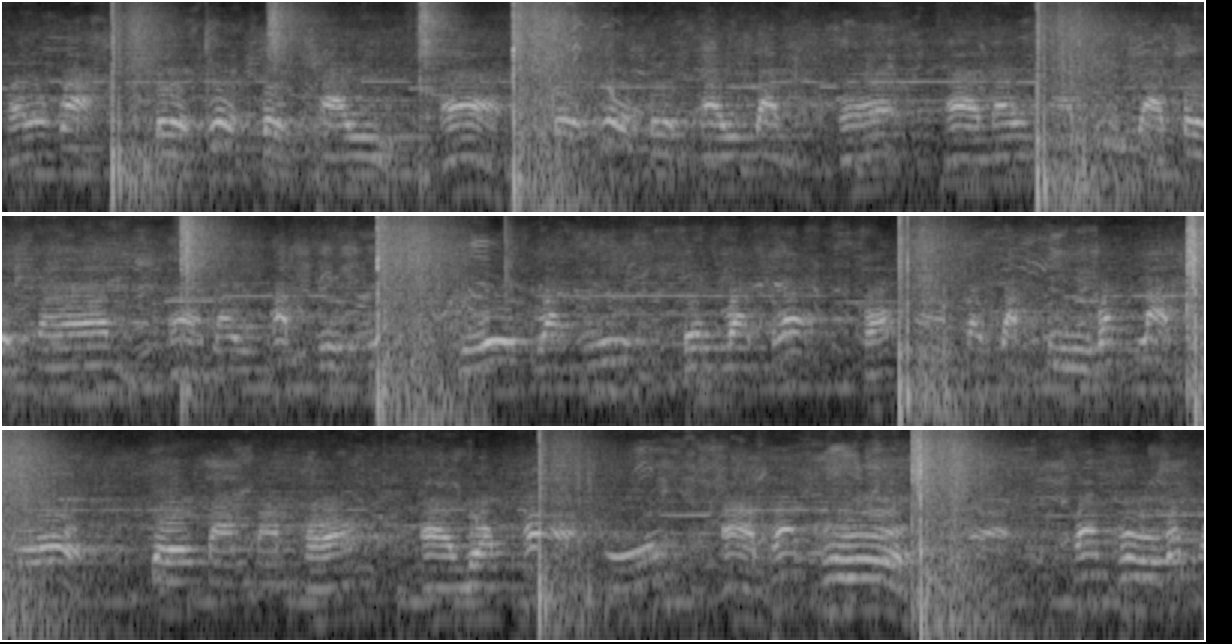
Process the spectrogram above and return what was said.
เขาเรียกว่าเปิดโลกเปิดไทยอ่าเปิดโลกเปิดไทยกันนะอ่าในการที่จะเปิดงานอ่าในค่ำคืนนี้หรือวันนี้เป็นวันแรกของงานประจำปีวัดลาดโพโดยการนำของหลวงพ่อเอ๋อาพระครูพระครูวัช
